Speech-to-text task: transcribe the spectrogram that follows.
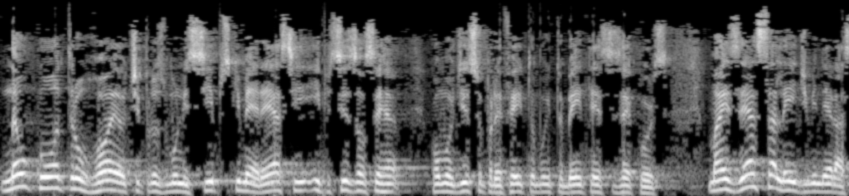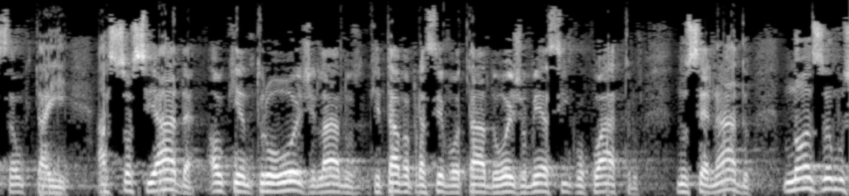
não contra o royalty para os municípios que merecem e precisam ser, como disse o prefeito muito bem, ter esses recursos. Mas essa lei de mineração que está aí, associada ao que entrou hoje lá, no, que estava para ser votado hoje, o 654, no Senado, nós vamos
